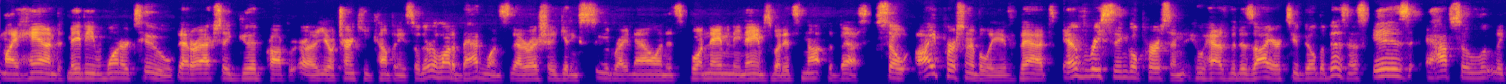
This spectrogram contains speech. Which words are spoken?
my hand maybe one or two that are actually good proper, uh, you know, turnkey companies. So there are a lot of bad ones that are actually getting sued right now, and it's won't name any names, but it's not the best. So I personally believe that every single person who has the desire to build a business is absolutely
